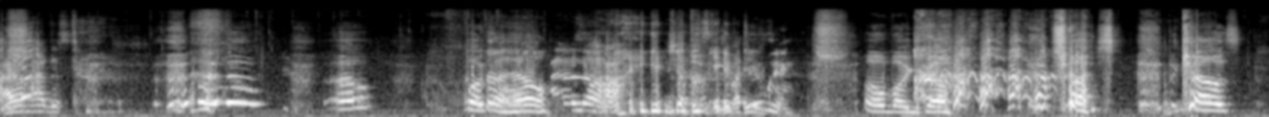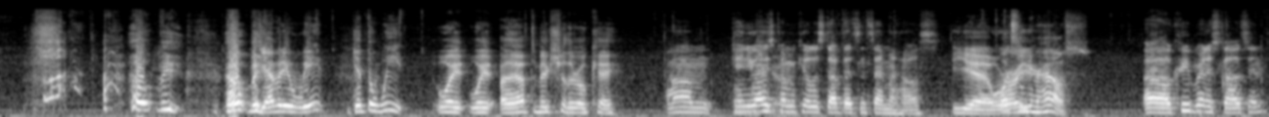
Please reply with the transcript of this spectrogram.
I don't have this. Oh no! Oh. Fuck what the off. hell? I don't know how I get jump scared by you. doing? Oh my god. Josh! The cows! Help me! Help me. Do you have any wheat? Get the wheat. Wait, wait, I have to make sure they're okay. Um, can Oh you guys God. come and kill the stuff that's inside my house? Yeah, where What's are in you? your house? Uh, creeper and a skeleton.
